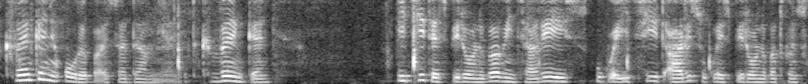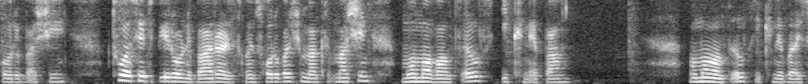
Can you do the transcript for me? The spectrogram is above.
თქვენკენ იყურება ეს ადამიანი თქვენკენ. იცით ეს პიროვნება ვინც არის? უკვე იცით არის უკვე ეს პიროვნება თქვენ ცხოვრებაში თუ ასეთი პიროვნება არ არის თქვენ ცხოვრებაში, მაშინ მომავალ წელს იქნება. მომავალ წელს იქნება ეს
